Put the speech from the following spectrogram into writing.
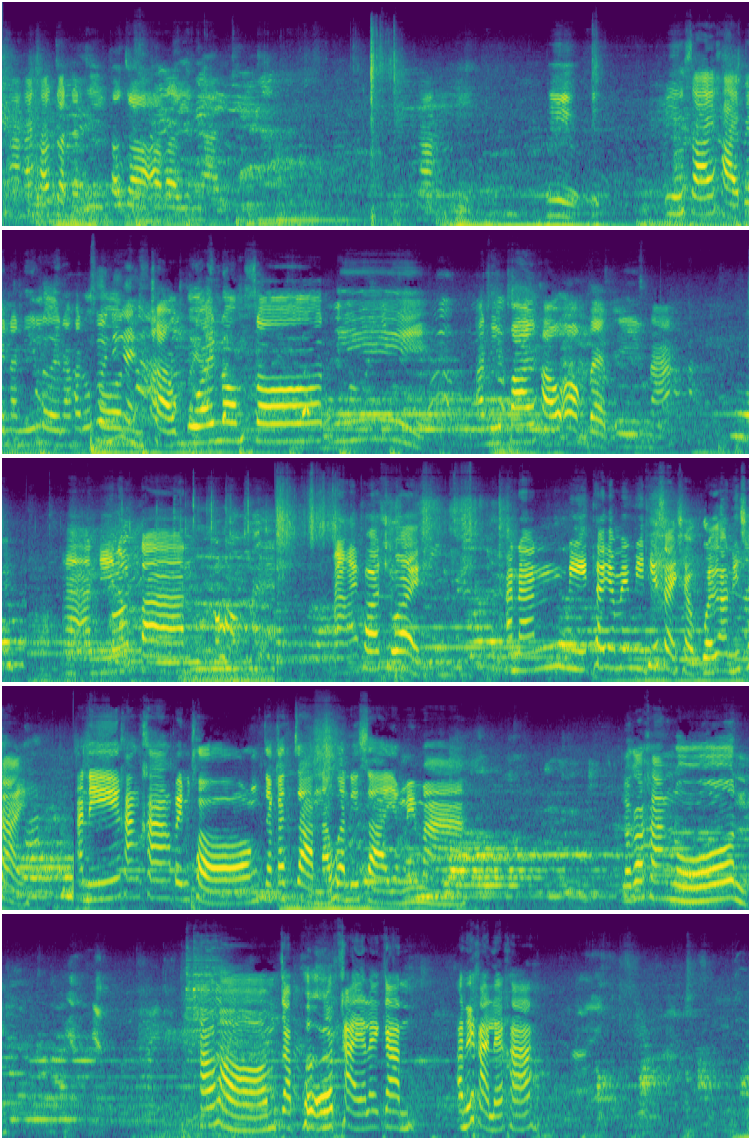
อะให้เขาจัดกันเองเขาจะอะไรยังไงอะนี่นี่ ดีไซน์ขายเป็นอันนี้เลยนะคะทุกคนเฉาก๊วยนมสดนี่ อันนี้ป้ายเขาออกแบบเองนะอะอันนี้น้ำตาลอะให้พ่อช่วย อันนั้นมีถ้ายังไม่มีที่ใส่เฉาก๊วยก็เอานี้ใส่ อันนี้ข้างๆเป็นของจักรจันทร์นะเพื่อนดีไซน์ยังไม่มา แล้วก็ข้างนู้นข้าวหอมกับเพอเอิร์ธขายอะไรกัน อันนี้ขายอะไรคะ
